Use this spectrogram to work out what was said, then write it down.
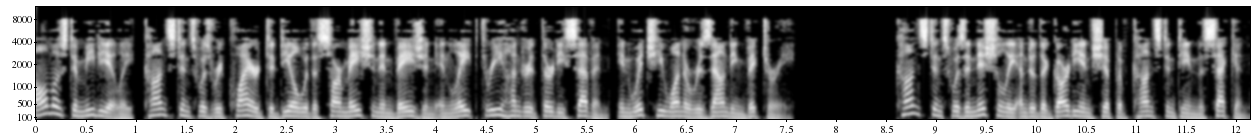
Almost immediately, Constans was required to deal with a Sarmatian invasion in late 337, in which he won a resounding victory. Constans was initially under the guardianship of Constantine II.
